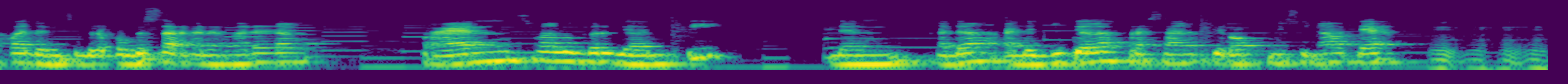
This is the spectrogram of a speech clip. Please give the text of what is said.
apa dan seberapa besar. Kadang-kadang tren selalu berganti dan kadang ada juga lah perasaan fear of missing out ya. Hmm, hmm,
